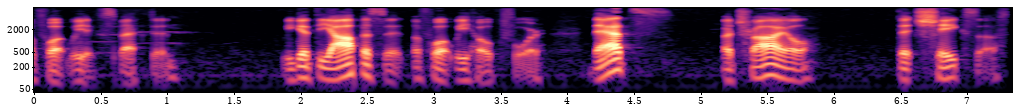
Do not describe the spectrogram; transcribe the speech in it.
of what we expected. We get the opposite of what we hoped for. That's a trial that shakes us,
